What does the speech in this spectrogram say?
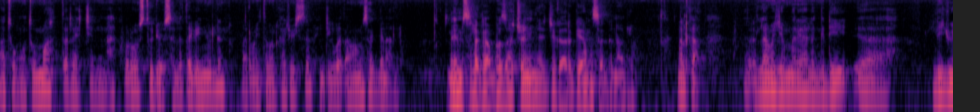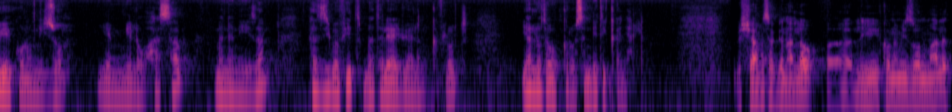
አቶ ሞቱማ ጥሪያችንን አክብረው ስቱዲዮ ስለተገኙልን በአድማጭ ተመልካቾች ስም እጅግ በጣም አመሰግናለሁ። እኔም ስለጋበዛችሁኝ እጅግ አድርጌ አመሰግናለሁ። መልካም። ለመጀመሪያ ያህል እንግዲህ ልዩ የኢኮኖሚ ዞን የሚለው ሀሳብ ምንን ይይዛል? ከዚህ በፊት በተለያዩ የዓለም ክፍሎች ያለው ተሞክሮስ እንዴት ይቃኛል? እሺ፣ አመሰግናለሁ። ልዩ ኢኮኖሚ ዞን ማለት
